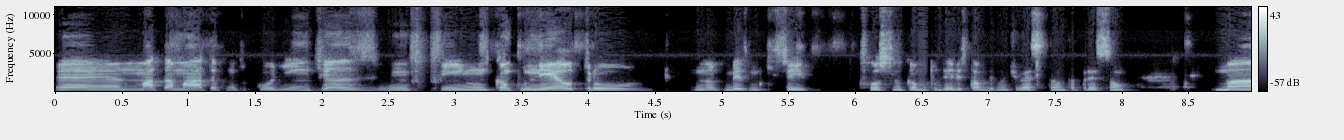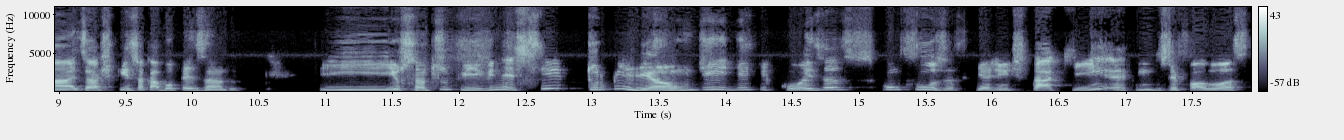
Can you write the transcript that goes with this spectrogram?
é, mata-mata contra o Corinthians, enfim, um campo neutro, mesmo que se fosse no campo deles, talvez não tivesse tanta pressão. Mas eu acho que isso acabou pesando. E, o Santos vive nesse turbilhão de, de, de coisas confusas, que a gente está aqui, é, como você falou, às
